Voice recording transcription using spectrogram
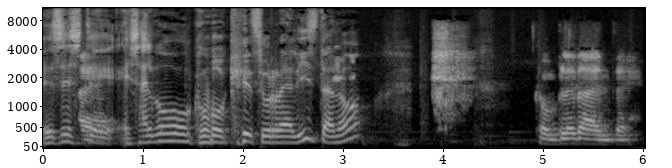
Es este, es algo como que surrealista, ¿no? Completamente.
